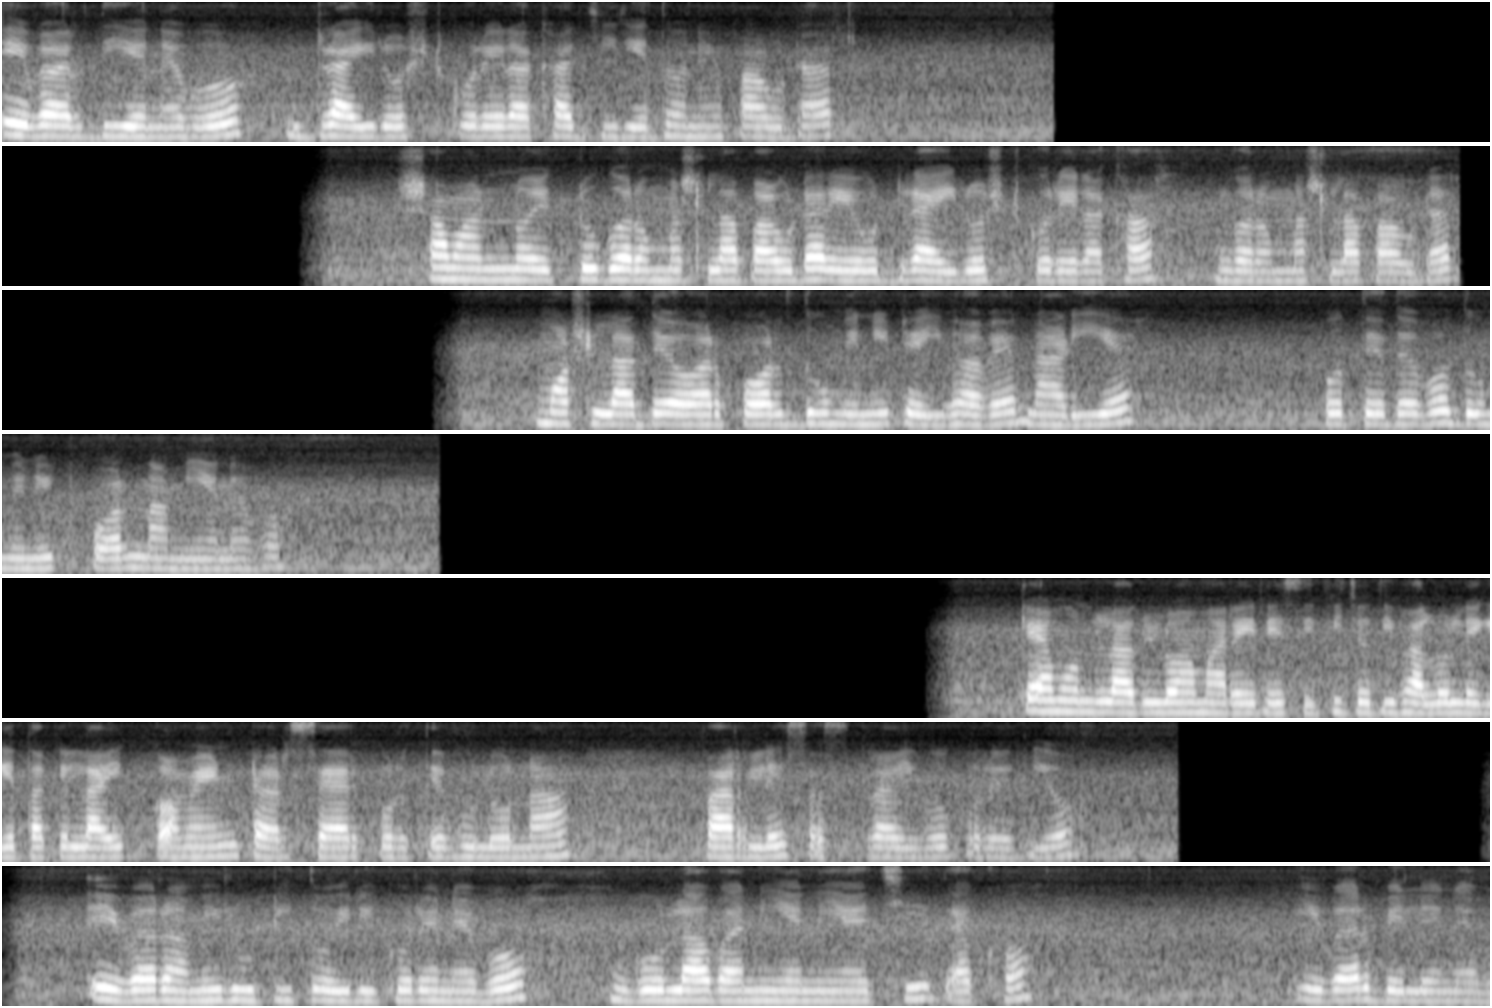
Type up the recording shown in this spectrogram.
এবার দিয়ে নেব ড্রাই রোস্ট করে রাখা জিরে ধনে পাউডার। সামান্য একটু গরম মশলা পাউডার এও ড্রাই রোস্ট করে রাখা গরম মশলা পাউডার। মশলা দেওয়ার পর দু মিনিট এইভাবে নাড়িয়ে হতে দেব, দু মিনিট পর নামিয়ে নেব। কেমন লাগল আমার এই রেসিপি যদি ভালো লেগে থাকে লাইক কমেন্ট আর শেয়ার করতে ভুলো না। পারলে সাবস্ক্রাইবও করে দিও। এবার আমি রুটি তৈরি করে নেব। গোলা বানিয়ে নিয়েছি, দেখো। এবার বেলে নেব।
